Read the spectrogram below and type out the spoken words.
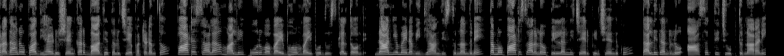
ప్రధానోపాధ్యాయుడు శంకర్ బాధ్యతలు చేపట్టడంతో పాఠశాల మళ్ళీ పూర్వ వైభవం వైపు దూసుకెళ్తోంది. నాణ్యమైన విద్య అందిస్తున్నందునే తమ పాఠశాలలో పిల్లల్ని చేర్పించేందుకు తల్లిదండ్రులు ఆసక్తి చూపుతున్నారని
